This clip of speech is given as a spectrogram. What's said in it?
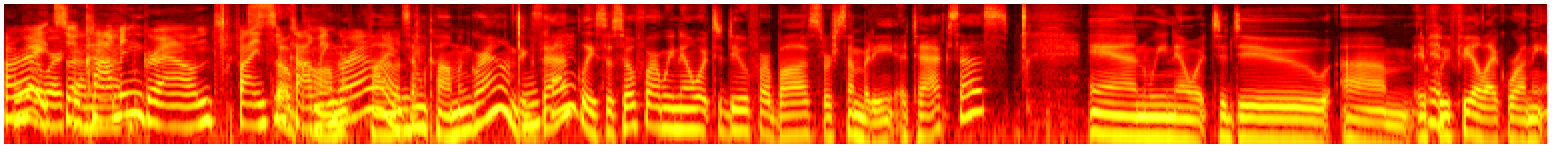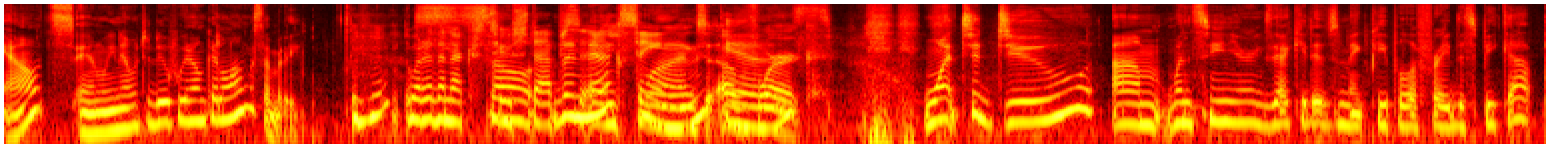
All right, so common that. ground. Find some common common- ground. Find some common ground, exactly. So, so far we know what to do if our boss or somebody attacks us, and we know what to do um, if, we feel like we're on the outs, and we know what to do if we don't get along with somebody. What are the next So two steps the next things of work? What to do um, when senior executives make people afraid to speak up?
